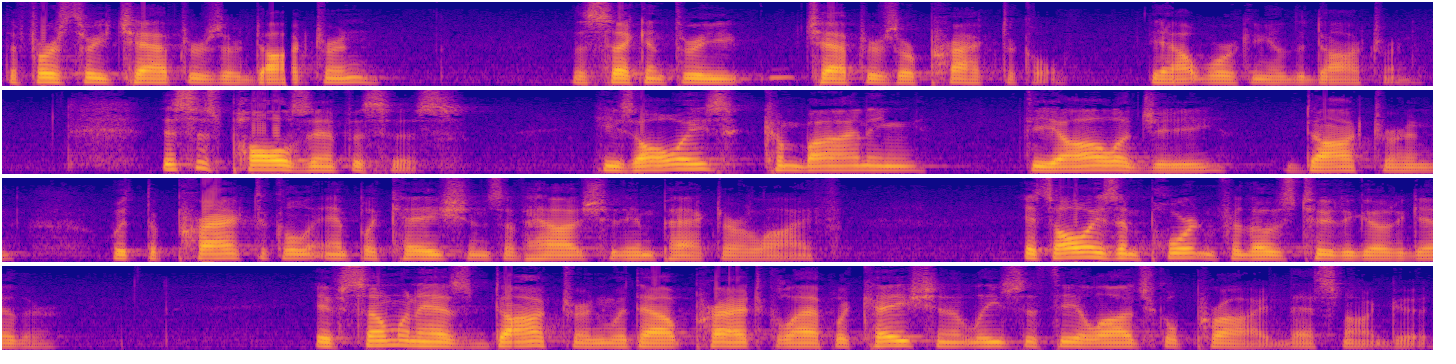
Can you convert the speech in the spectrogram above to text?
The first three chapters are doctrine, the second three chapters are practical, the outworking of the doctrine. This is Paul's emphasis. He's always combining theology, doctrine, with the practical implications of how it should impact our life. It's always important for those two to go together. If someone has doctrine without practical application, it leads to theological pride. That's not good.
